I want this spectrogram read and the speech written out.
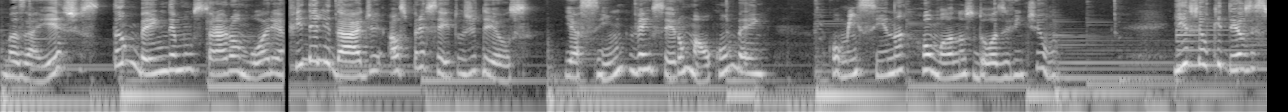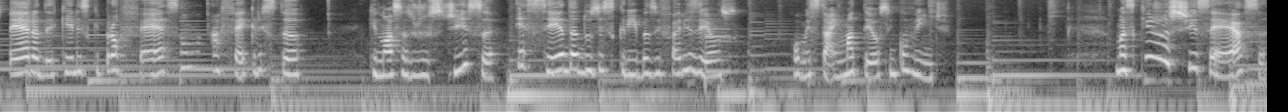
mas a estes também demonstrar o amor e a fidelidade aos preceitos de Deus, e assim vencer o mal com o bem, como ensina Romanos 12, 21. Isso é o que Deus espera daqueles que professam a fé cristã, que nossa justiça exceda dos escribas e fariseus, como está em Mateus 5,20. Mas que justiça é essa?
